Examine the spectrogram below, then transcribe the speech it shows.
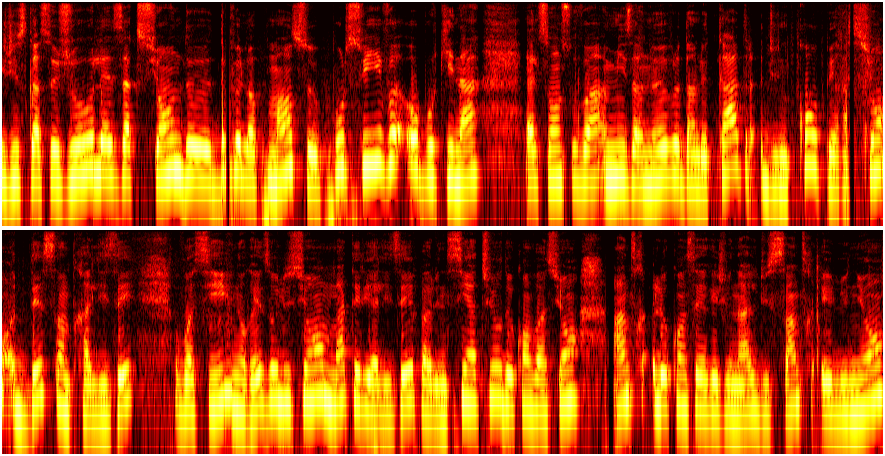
Jusqu'à ce jour, les actions de développement se poursuivent au Burkina. Elles sont souvent mises en œuvre dans le cadre d'une coopération décentralisée. Voici une résolution matérialisée par une signature de convention entre le Conseil régional du Centre et l'Union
